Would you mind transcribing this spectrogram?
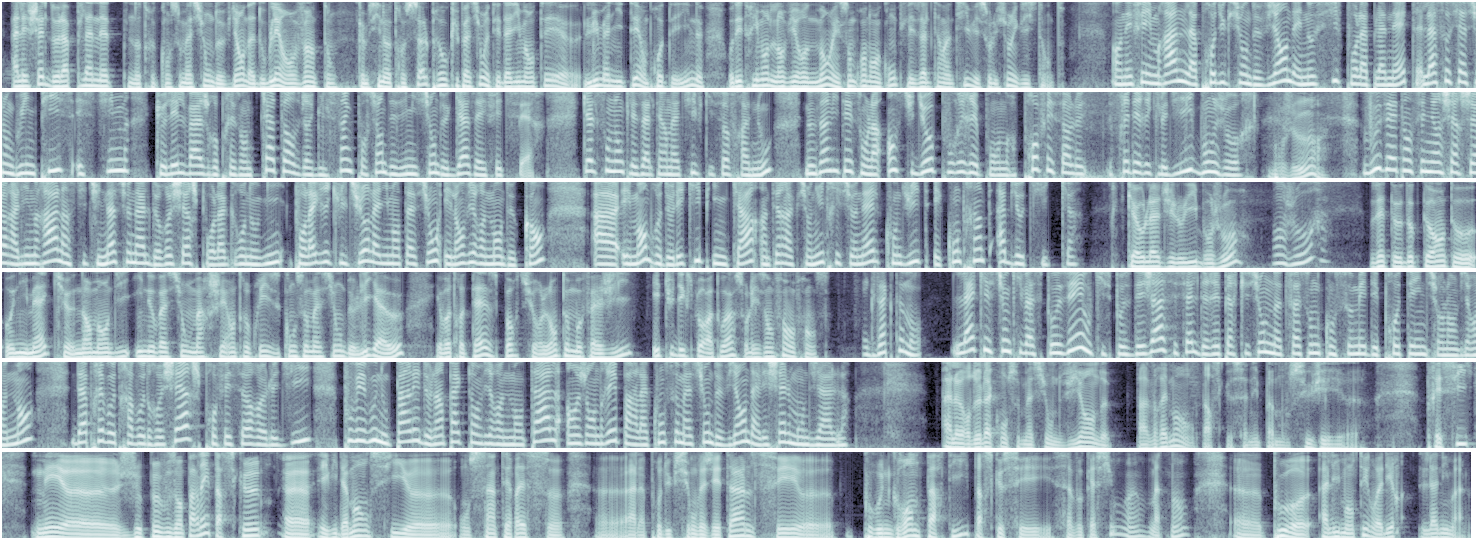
À l'échelle de la planète, notre consommation de viande a doublé en 20 ans, comme si notre seule préoccupation était d'alimenter euh, l'humanité en protéines au détriment de l'environnement et sans prendre en compte les alternatives et solutions existantes. En effet, Imran, la production de viande est nocive pour la planète. L'association Greenpeace estime que l'élevage représente 14,5% des émissions de gaz à effet de serre. Quelles sont donc les alternatives qui s'offrent à nous? Nos invités sont là en studio pour y répondre. Professeur le... Frédéric Ledilly, bonjour. Bonjour. Vous êtes enseignant-chercheur à l'INRA l'INRA, l'Institut national de recherche pour l'agronomie, pour l'agriculture, l'alimentation et l'environnement de Caen, est membre de l'équipe INCA, Interaction nutritionnelle, conduite et contraintes abiotiques. Kaola Gelouli, bonjour. Bonjour. Vous êtes doctorante au, au, NIMEC, Normandie Innovation Marché Entreprise Consommation de l'IAE, et votre thèse porte sur l'entomophagie, étude exploratoire sur les enfants en France. Exactement. La question qui va se poser, ou qui se pose déjà, c'est celle des répercussions de notre façon de consommer des protéines sur l'environnement. D'après vos travaux de recherche, professeur Ledilly, pouvez-vous nous parler de l'impact environnemental engendré par la consommation de viande à l'échelle mondiale? Alors, de la consommation de viande pas vraiment, parce que ça n'est pas mon sujet euh, précis, mais euh, je peux vous en parler parce que, euh, évidemment, si on s'intéresse à la production végétale, c'est pour une grande partie, parce que c'est sa vocation hein, maintenant, pour alimenter, on va dire, l'animal.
